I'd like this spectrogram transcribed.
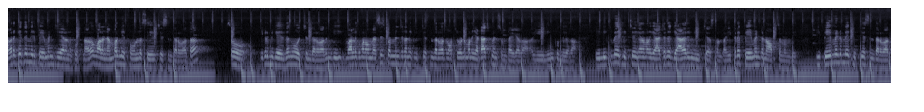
ఎవరికైతే మీరు పేమెంట్ చేయాలనుకుంటున్నారో వాళ్ళ నెంబర్ మీ ఫోన్లో సేవ్ చేసిన తర్వాత సో ఇక్కడ మీకు ఏ విధంగా వచ్చిన తర్వాత మీకు వాళ్ళకి మనం మెసేజ్ పంపించడానికి క్లిక్ చేసిన తర్వాత మాకు చూడండి మనం అటాచ్మెంట్స్ ఉంటాయి కదా ఈ లింక్ ఉంది కదా. ఈ లింక్ మీద క్లిక్ చేయగానే మనకి యాక్చువల్గా గ్యాలరీని యూజ్ చేస్తుంటాం. ఇక్కడే పేమెంట్ అనే ఆప్షన్ ఉంది. ఈ పేమెంట్ మీద క్లిక్ చేసిన తర్వాత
